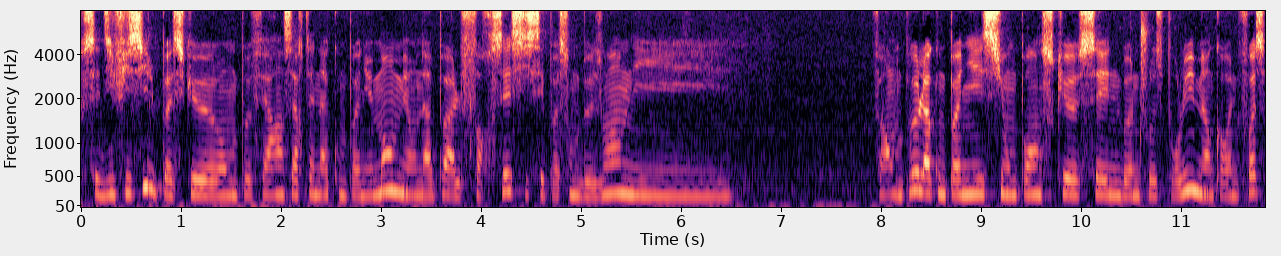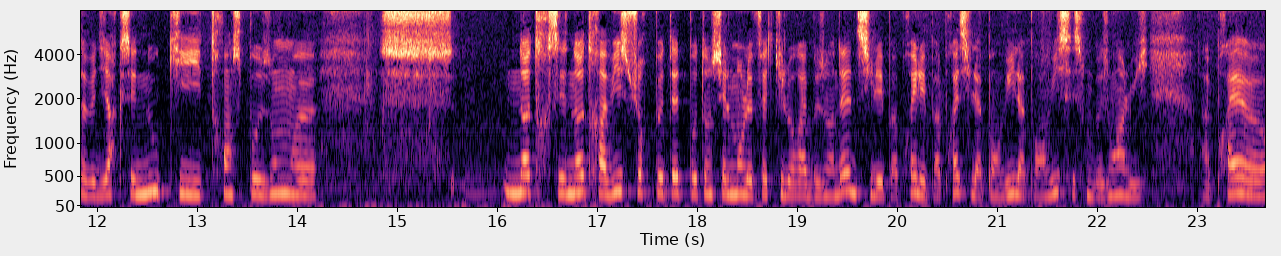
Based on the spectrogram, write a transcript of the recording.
C'est difficile parce qu'on peut faire un certain accompagnement, mais on n'a pas à le forcer si c'est pas son besoin. Enfin, on peut l'accompagner si on pense que c'est une bonne chose pour lui, mais encore une fois, ça veut dire que c'est nous qui transposons. Euh, notre, c'est notre avis sur peut-être potentiellement le fait qu'il aurait besoin d'aide. S'il n'est pas prêt, il n'est pas prêt. S'il n'a pas envie, il n'a pas envie. C'est son besoin lui. Après, euh,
